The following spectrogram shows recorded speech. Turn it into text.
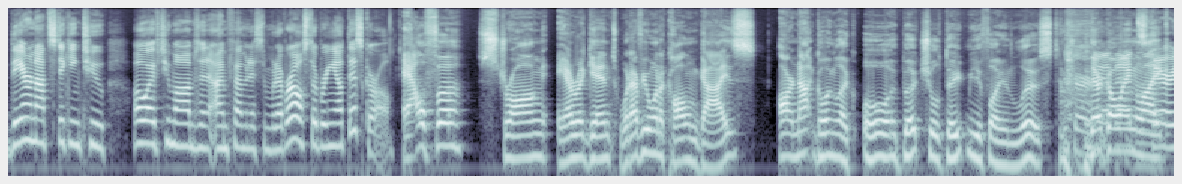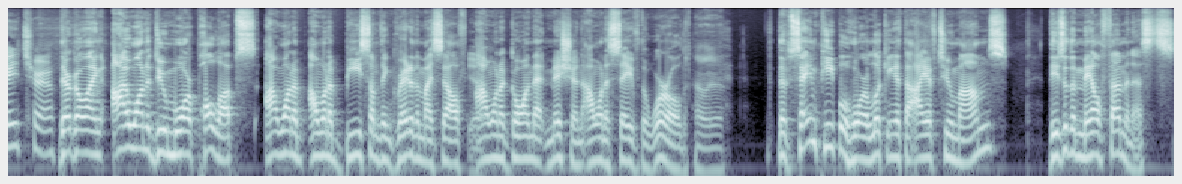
they are not sticking to, oh, I have two moms and I'm feminist and whatever else. They're bringing out this girl. Alpha, strong, arrogant, whatever you want to call them, guys are not going like, oh, I bet she'll date me if I enlist. They're Yeah, going that's like, very true. they're going. I want to do more pull-ups. I want to. I want to be something greater than myself. I want to go on that mission. I want to save the world. Hell yeah. the same people who are looking at the I have two moms, these are the male feminists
